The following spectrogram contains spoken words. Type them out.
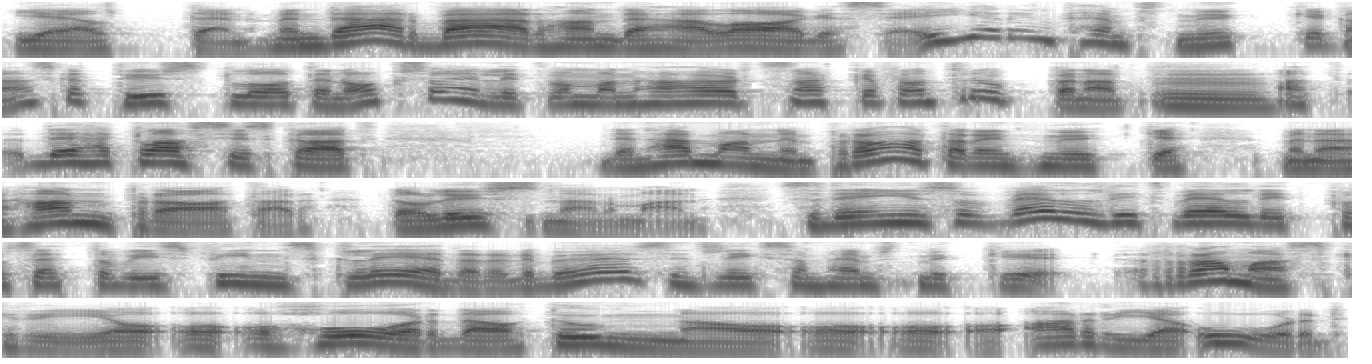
hjälten. Men där bär han det här laget, säger inte hemskt mycket, ganska tystlåten också enligt vad man har hört snacka från truppen. Att, att det här klassiska att den här mannen pratar inte mycket, men när han pratar, då lyssnar man. Så det är ju så väldigt, väldigt på sätt och vis finsk ledare. Det behövs inte liksom hemskt mycket ramaskri och, och, och hårda och tunga och, och, och, och arga ord.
